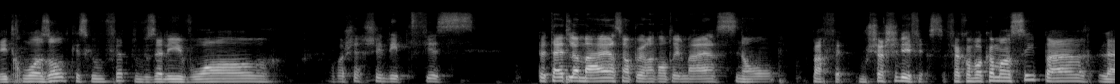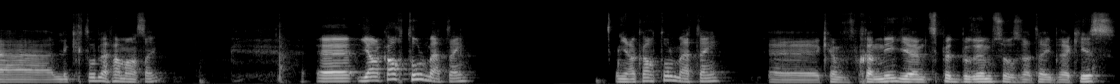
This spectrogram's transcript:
Les trois autres, qu'est-ce que vous faites? Vous allez voir. On va chercher des petits-fils. Peut-être le maire, si on peut rencontrer le maire. Sinon, Parfait. Vous cherchez des fils. Fait qu'on va commencer par la- l'écriteau de la femme enceinte. Euh, il y a encore tôt le matin. Il y a encore tôt le matin. euh, quand vous vous promenez, il y a un petit peu de brume sur Zvata Brakis.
